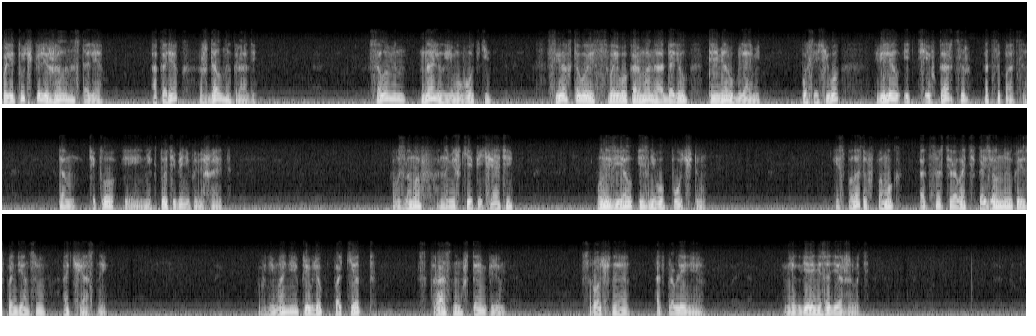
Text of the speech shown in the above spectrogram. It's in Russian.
Полетучка лежала на столе, а коряк ждал награды. Соломин налил ему водки, сверх того из своего кармана одарил тремя рублями, после чего велел идти в карцер отсыпаться. Там тепло, и никто тебе не помешает. Взломав на мешке печати, он изъял из него почту. Испалатов помог отсортировать казенную корреспонденцию от частной. Внимание привлек пакет с красным штемпелем. Срочное отправление. Нигде не задерживать.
